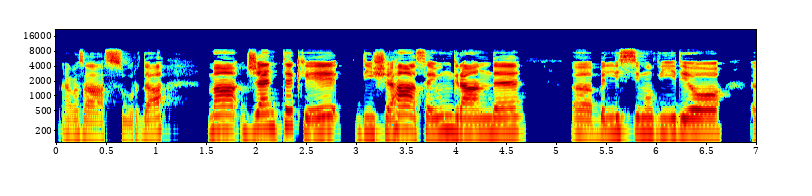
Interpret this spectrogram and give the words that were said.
una cosa assurda, ma gente che dice: Ah, sei un grande, uh, bellissimo video, uh,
